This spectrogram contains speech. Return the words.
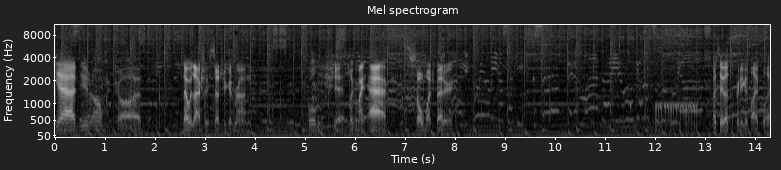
Yeah, dude. Oh my god. That was actually such a good run. Holy shit. Look at my act. It's so much better. I'd say that's a pretty good live play.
